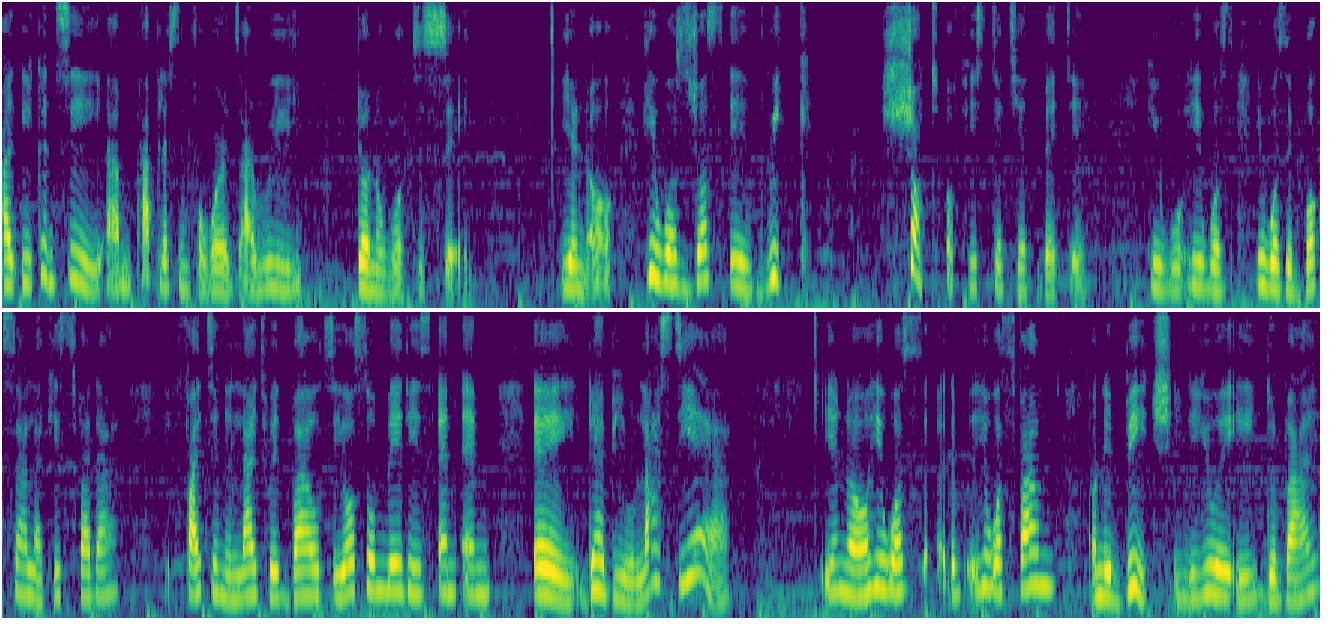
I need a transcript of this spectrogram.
I, you can see I'm perplexing for words. I really don't know what to say. You know, he was just a week short of his 30th birthday. He, he, was, he was a boxer like his father, fighting in lightweight bouts. He also made his MMA debut last year. You know, he was he was found on a beach in the UAE, Dubai,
